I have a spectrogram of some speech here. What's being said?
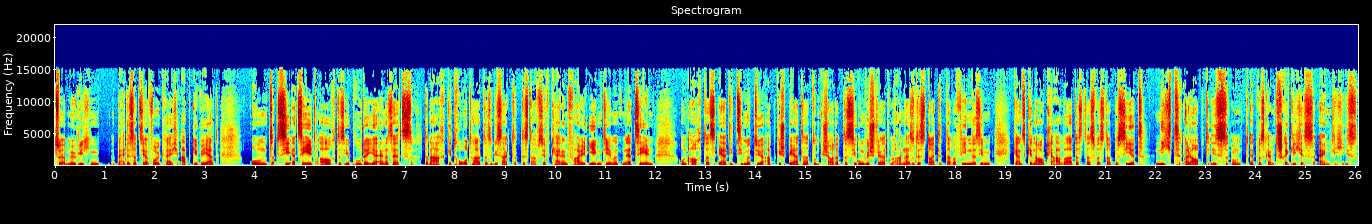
zu ermöglichen. Beides hat sie erfolgreich abgewehrt. Und sie erzählt auch, dass ihr Bruder ihr einerseits danach gedroht hat, also gesagt hat, das darf sie auf keinen Fall irgendjemanden erzählen und auch, dass er die Zimmertür abgesperrt hat und geschaut hat, dass sie ungestört waren. Also das deutet darauf hin, dass ihm ganz genau klar war, dass das, was da passiert, nicht erlaubt ist und etwas ganz Schreckliches eigentlich ist.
